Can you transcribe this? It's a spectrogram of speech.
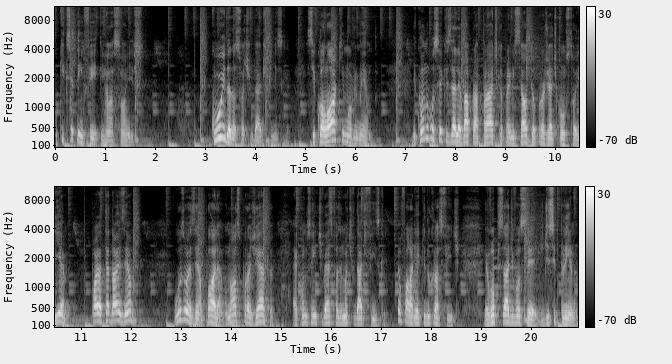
o que, que você tem feito em relação a isso? Cuida da sua atividade física. Se coloque em movimento. E quando você quiser levar para a prática para iniciar o teu projeto de consultoria, pode até dar um exemplo. Usa o exemplo. Olha, o nosso projeto é como se a gente estivesse fazendo uma atividade física. Eu falaria aqui do CrossFit. Eu vou precisar de você, de disciplina,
